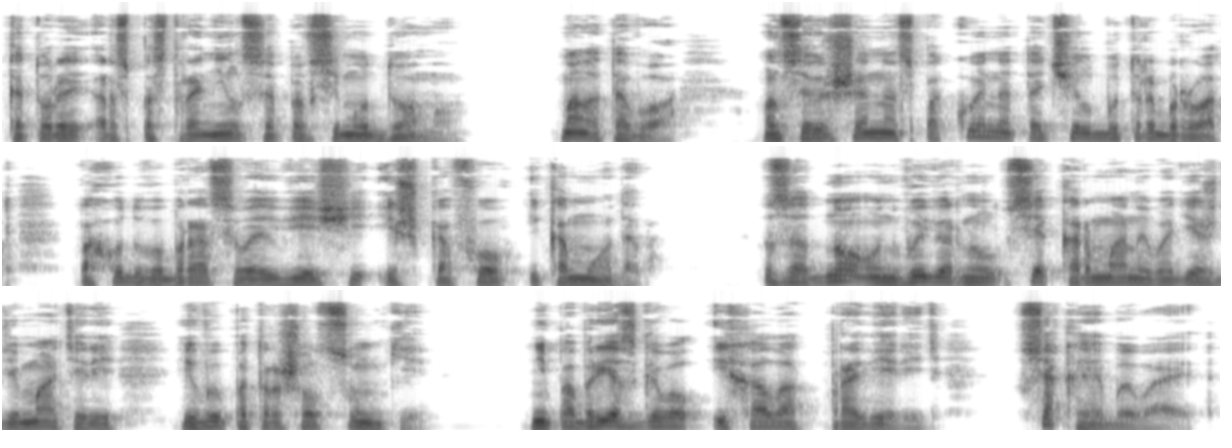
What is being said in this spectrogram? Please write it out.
который распространился по всему дому. Мало того, он совершенно спокойно точил бутерброд, походу выбрасывая вещи из шкафов и комодов. Заодно он вывернул все карманы в одежде матери и выпотрошил сумки. Не побрезговал и халат проверить. Всякое бывает.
